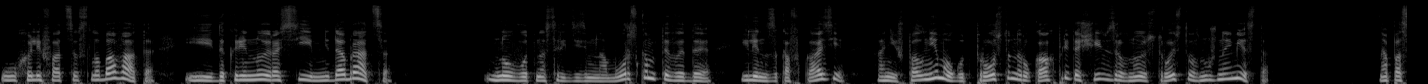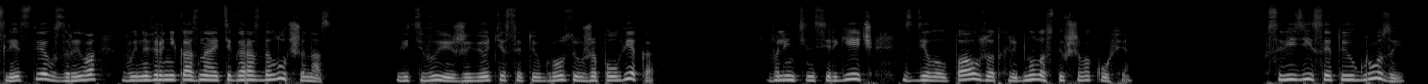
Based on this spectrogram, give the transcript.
у халифатцев слабовато, и до коренной России им не добраться. Но вот на Средиземноморском ТВД или на Закавказье они вполне могут просто на руках притащить взрывное устройство в нужное место. О последствиях взрыва вы наверняка знаете гораздо лучше нас, ведь вы живете с этой угрозой уже полвека. Валентин Сергеевич сделал паузу, отхлебнул остывшего кофе. В связи с этой угрозой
